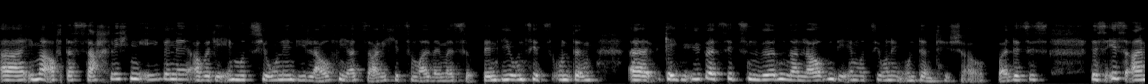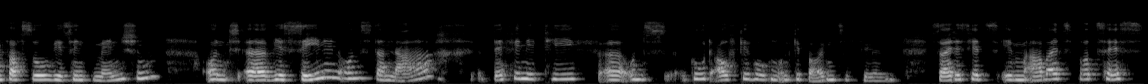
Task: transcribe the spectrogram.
äh, immer auf der sachlichen Ebene, aber die Emotionen, die laufen ja, sage ich jetzt mal, wenn, wenn wir uns jetzt unter, äh, gegenüber sitzen würden, dann laufen die Emotionen unter den Tisch auf. Weil das ist, das ist einfach so, wir sind Menschen und äh, wir sehnen uns danach, definitiv äh, uns gut aufgehoben und geborgen zu fühlen. Sei das jetzt im Arbeitsprozess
